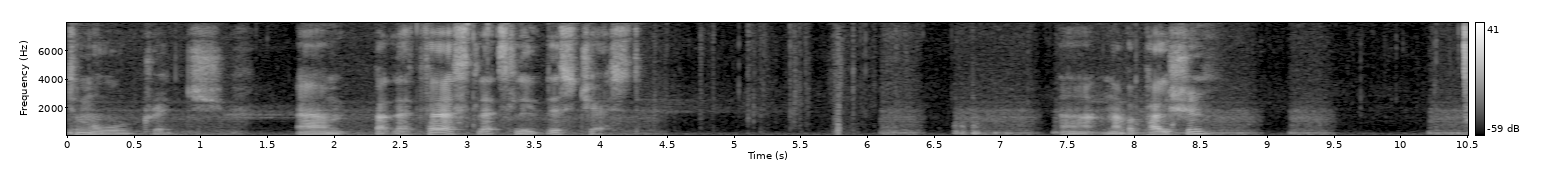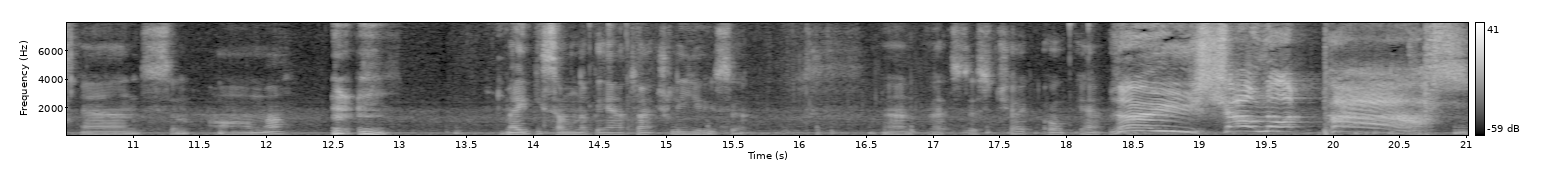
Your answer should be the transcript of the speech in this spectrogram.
to Mordridge. Um, but first, let's loot this chest. Uh, another potion. And some armour. Maybe someone will be able to actually use it. And let's just check. Oh, yeah. They shall not pass!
